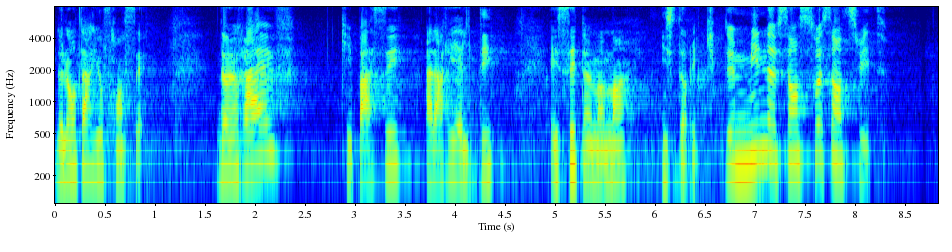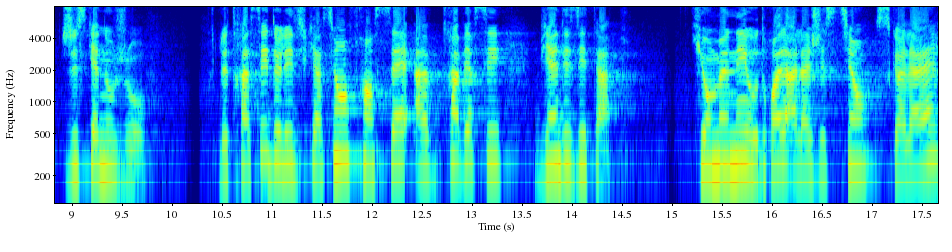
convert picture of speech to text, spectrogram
de l'Ontario français, d'un rêve qui est passé à la réalité, et c'est un moment historique. De 1968 jusqu'à nos jours, le tracé de l'éducation en français a traversé bien des étapes qui ont mené au droit à la gestion scolaire,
